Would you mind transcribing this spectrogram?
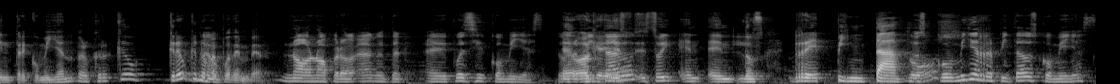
entrecomillando, pero creo que, creo que no, No. me pueden ver. No, no, pero ah, eh, puedes decir comillas. Los Eh, repintados, es- estoy en, en los repintados los comillas repintados, comillas.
